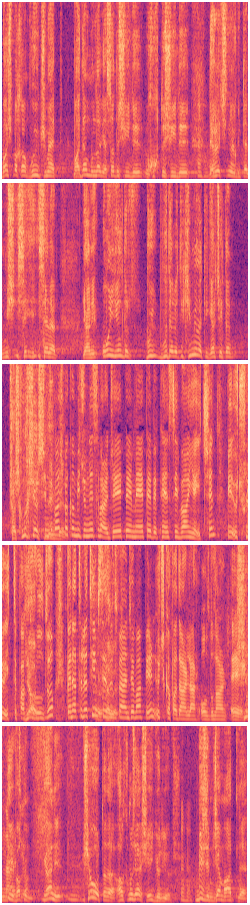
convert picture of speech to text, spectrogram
başbakan bu hükümet madem bunlar yasa dışıydı, hukuk dışıydı, devlet için örgütlenmiş ise, iseler yani 10 yıldır bu, bu devleti kim yönetti? Gerçekten şaşkınlık içerisindeyim Şimdi ben. başbakanın bir cümlesi var. CHP, MHP ve Pensilvanya için bir üçlü ittifak Ya- kuruldu. Ben hatırlatayım Evet, siz evet. lütfen cevap verin. Üç kafadarlar oldular e, Şimdi bunlar diyor. bakın yani şey ortada halkımız her şeyi görüyor. Bizim cemaatle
